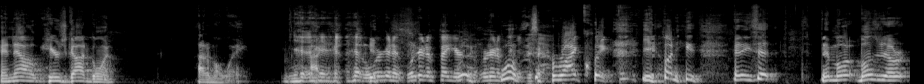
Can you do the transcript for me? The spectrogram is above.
And now here's God going, "Out of my way." we're gonna we're gonna figure we're gonna figure this out. right quick. You know, and he, and he said, then Mo- Moses, uh,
